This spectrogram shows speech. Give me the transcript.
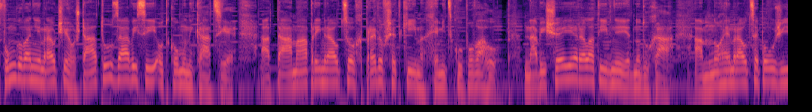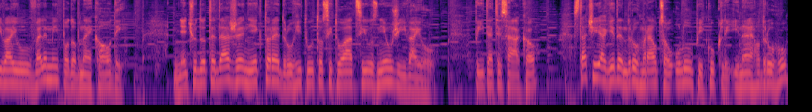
Fungovanie mravčieho štátu závisí od komunikácie a tá má pri mravcoch predovšetkým chemickú povahu. Navyše je relatívne jednoduchá a mnohé mravce používajú veľmi podobné kódy. Nečudo teda, že niektoré druhy túto situáciu zneužívajú. Pýtate sa ako? Stačí, ak jeden druh mravcov ulúpi kukly iného druhu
